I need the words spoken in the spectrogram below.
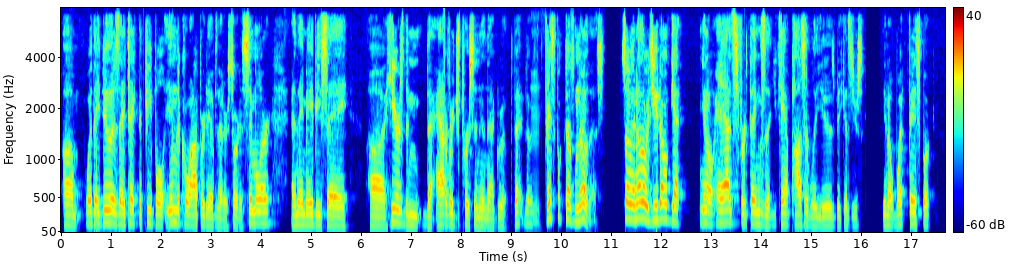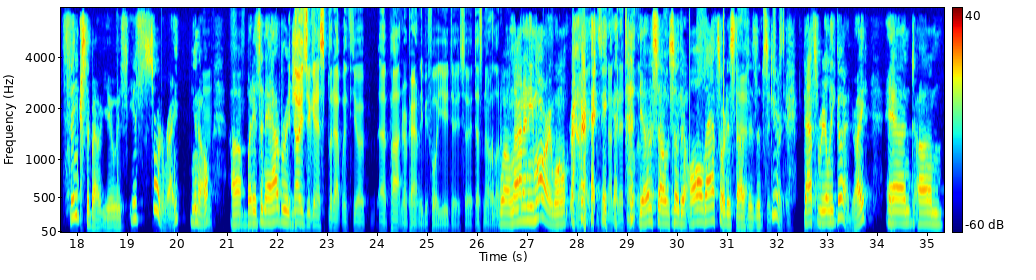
um, what they do is they take the people in the cooperative that are sort of similar, and they maybe say, uh, "Here's the the average person in that group." That, mm. Facebook doesn't know this, so in other words, you don't get you know ads for things that you can't possibly use because you're you know what Facebook thinks about you is is sort of right, you know. Mm. Uh, but it's an average. It knows you're going to split up with your uh, partner apparently before you do, so it does know a lot. Well, not anymore. It won't. No, you're not going to tell them. you know, so so the, all that sort of stuff yeah, is obscured. That's yeah. really good, right? And um,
